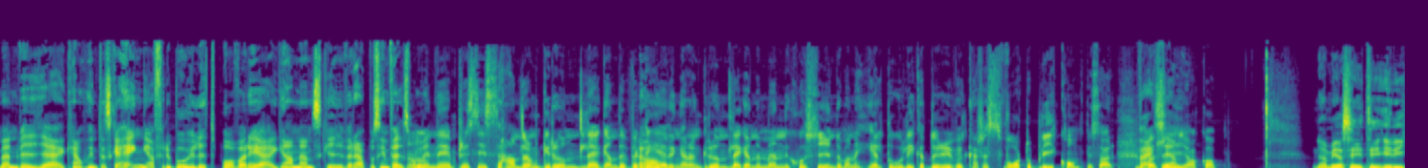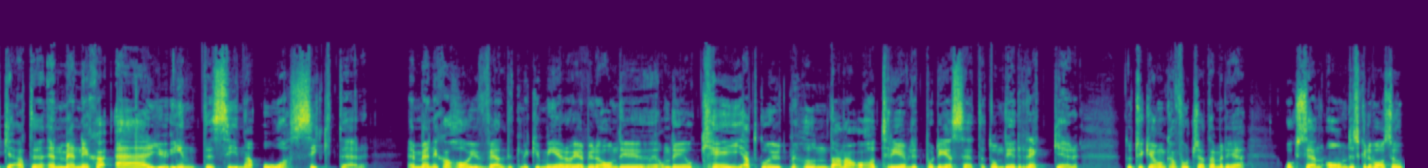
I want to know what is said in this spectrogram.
men vi eh, kanske inte ska hänga för det beror ju lite på vad det är grannen skriver där på sin Ja, Facebook. men eh, precis, det handlar om grundläggande värderingar och en grundläggande människosyn där man är helt olika. Då är det väl kanske svårt att bli kompisar. Vad Verkligen. säger Jakob? Nej, men jag säger till Erika att en, en människa är ju inte sina åsikter en människa har ju väldigt mycket mer att erbjuda. Om det är, om det är okej att gå ut med hundarna och ha trevligt på det sättet, om det räcker, då tycker jag hon kan fortsätta med det. Och sen om det skulle vara så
